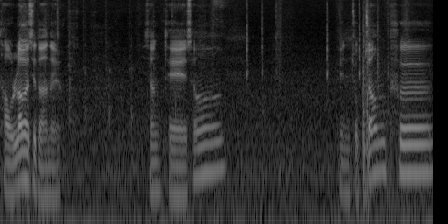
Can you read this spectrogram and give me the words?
다 올라가지도 않아요. 이 상태에서 왼쪽 점프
